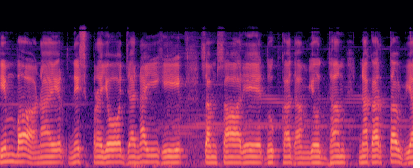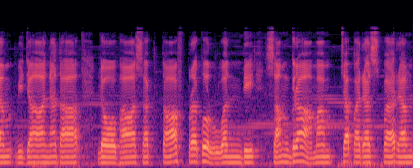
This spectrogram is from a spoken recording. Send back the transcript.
किं बाणैर्निष्प्रयोजनैः संसारे दुःखदं युद्धं न कर्तव्यं विजानता। लोभासक्ताः प्रकुर्वन्ति सङ्ग्रामं च परस्परं।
